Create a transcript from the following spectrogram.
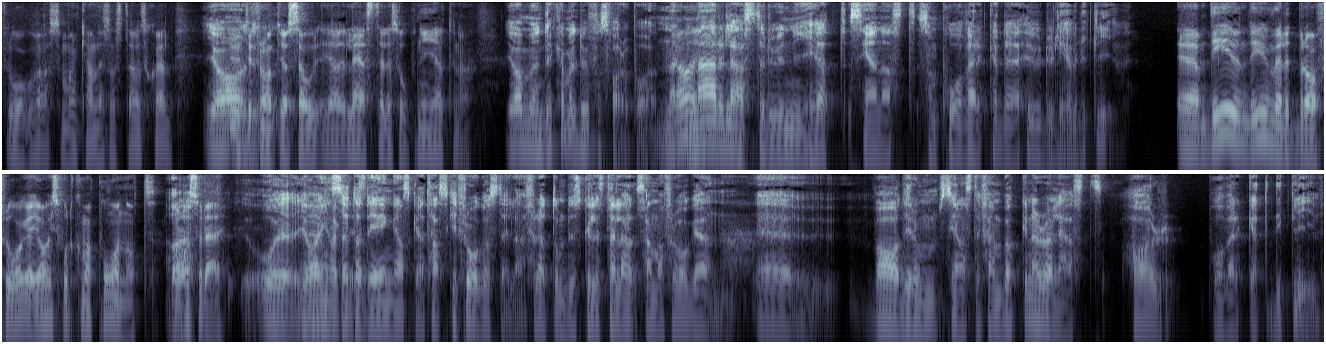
frågor som man kan liksom ställa sig själv. Ja, utifrån det, att jag, såg, jag läste eller såg på nyheterna. ja, men det kan väl du få svara på. N- Ja. När läste du en nyhet senast som påverkade hur du lever ditt liv? Eh, Det är, ju, det är ju en väldigt bra fråga. Jag har ju svårt att komma på något. Bara Ja. sådär. Och jag har Ja, insett faktiskt. att det är en ganska taskig fråga att ställa. För att om du skulle ställa samma fråga, eh, vad i de senaste fem böckerna du har läst har påverkat ditt liv?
